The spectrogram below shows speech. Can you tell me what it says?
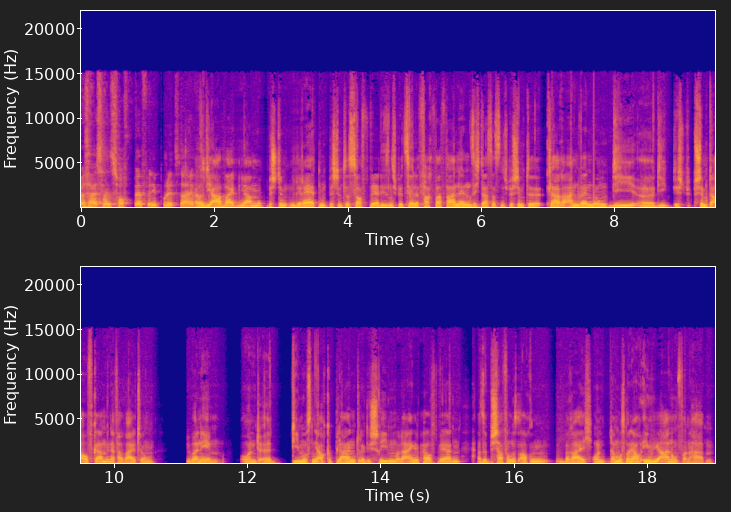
Was heißt dann Software für die Polizei? Also die arbeiten ja mit bestimmten Geräten, mit bestimmter Software, die sind spezielle Fachverfahren, nennen sich das. Das sind bestimmte klare Anwendungen, die, äh, die bestimmte Aufgaben in der Verwaltung übernehmen. Und äh, die müssen ja auch geplant oder geschrieben oder eingekauft werden. Also Beschaffung ist auch ein Bereich und da muss man ja auch irgendwie Ahnung von haben.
